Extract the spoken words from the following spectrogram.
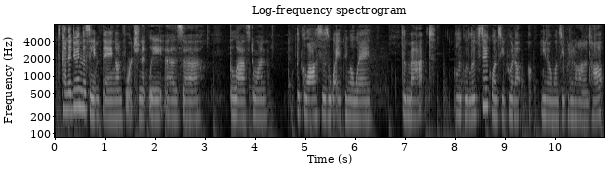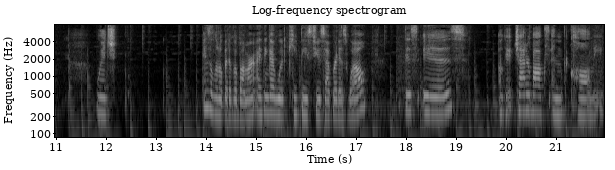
It's kind of doing the same thing, unfortunately, as uh, the last one. The gloss is wiping away the matte liquid lipstick once you put on, uh, you know, once you put it on top, which is a little bit of a bummer. I think I would keep these two separate as well. This is, okay, Chatterbox and Call Me.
